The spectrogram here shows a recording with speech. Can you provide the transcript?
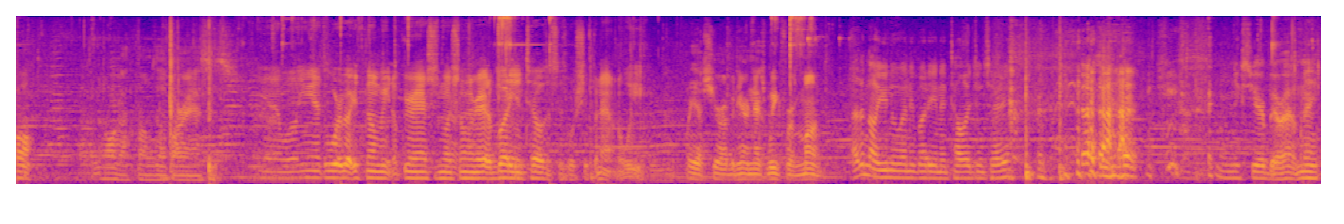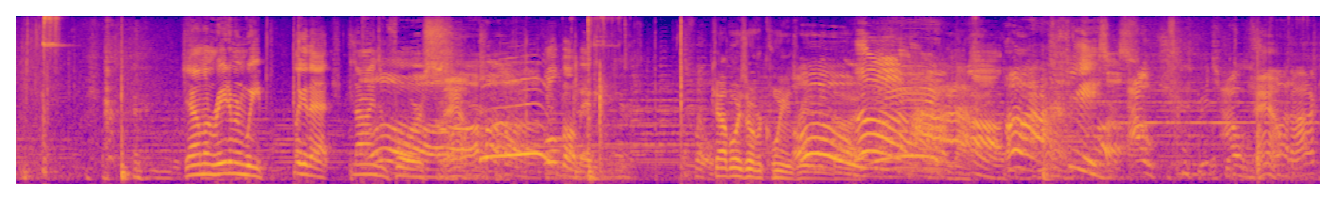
Oh, we all got thumbs up our asses. Yeah, well, you ain't have to worry about your thumb eating up your ass as much longer. I got a buddy in intelligence says we're shipping out in a week. Oh, yeah, sure. I've been here next week for a month. I didn't know you knew anybody in intelligence, hey? Next year, be all right with me. Gentlemen, read them and weep. Look at that. Nines and fours. Oh. Full bow, baby. Cowboys over Queens. Ready Oh, Jesus. Ouch! Damn!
